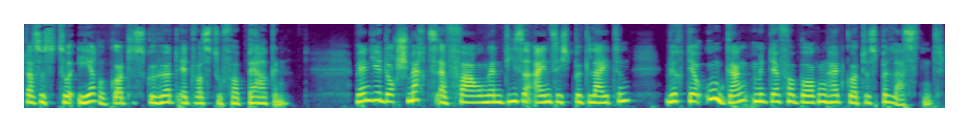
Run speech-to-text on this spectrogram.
dass es zur Ehre Gottes gehört, etwas zu verbergen. Wenn jedoch Schmerzerfahrungen diese Einsicht begleiten, wird der Umgang mit der Verborgenheit Gottes belastend.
